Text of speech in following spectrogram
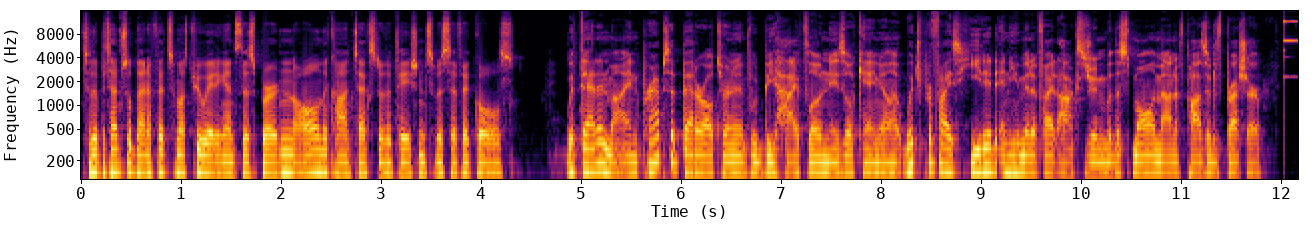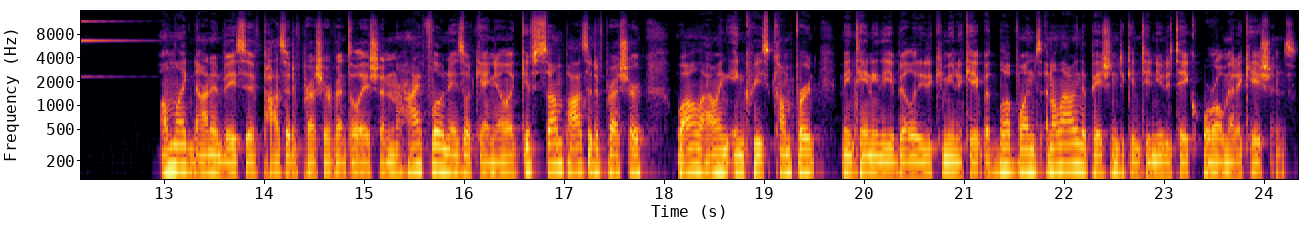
so the potential benefits must be weighed against this burden, all in the context of the patient's specific goals. With that in mind, perhaps a better alternative would be high flow nasal cannula, which provides heated and humidified oxygen with a small amount of positive pressure. Unlike non invasive positive pressure ventilation, high flow nasal cannula gives some positive pressure while allowing increased comfort, maintaining the ability to communicate with loved ones, and allowing the patient to continue to take oral medications.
